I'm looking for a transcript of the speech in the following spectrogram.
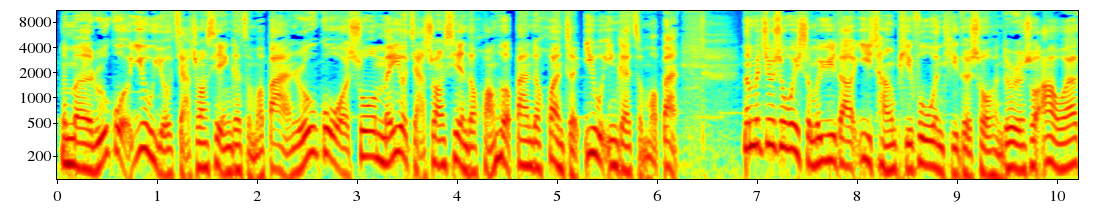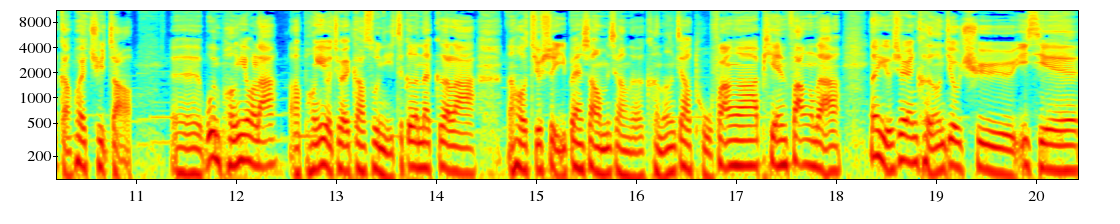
那么如果又有甲状腺应该怎么办？如果说没有甲状腺的黄褐斑的患者又应该怎么办？那么就是为什么遇到异常皮肤问题的时候，很多人说啊，我要赶快去找，呃，问朋友啦，啊，朋友就会告诉你这个那个啦，然后就是一般上我们讲的可能叫土方啊、偏方的啊，那有些人可能就去一些，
